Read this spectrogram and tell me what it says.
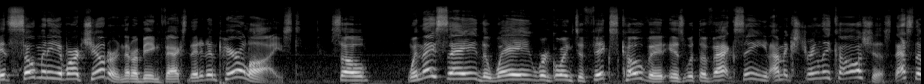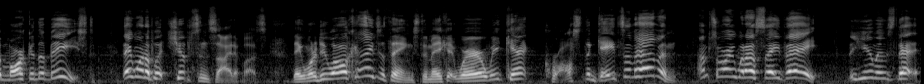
It's so many of our children that are being vaccinated and paralyzed. So when they say the way we're going to fix COVID is with the vaccine, I'm extremely cautious. That's the mark of the beast. They want to put chips inside of us. They want to do all kinds of things to make it where we can't cross the gates of heaven. I'm sorry when I say they, the humans that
